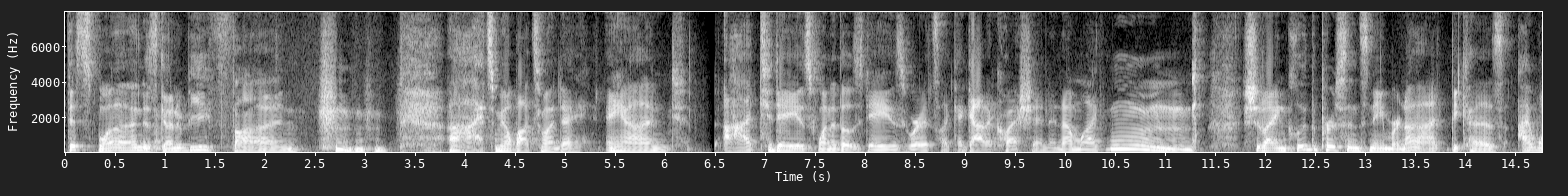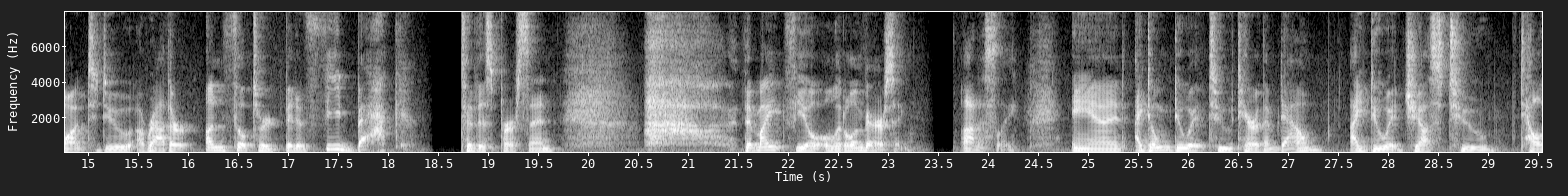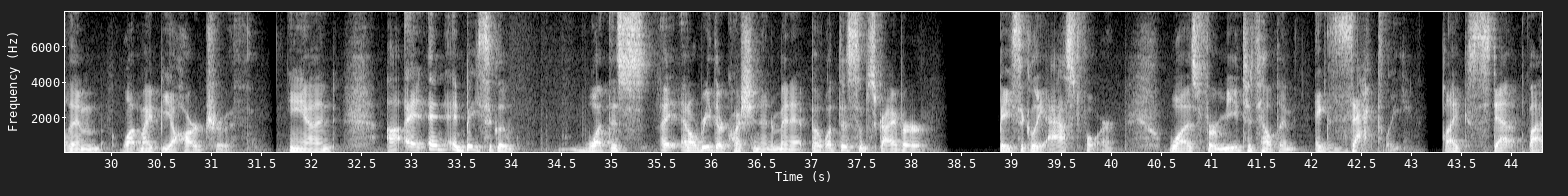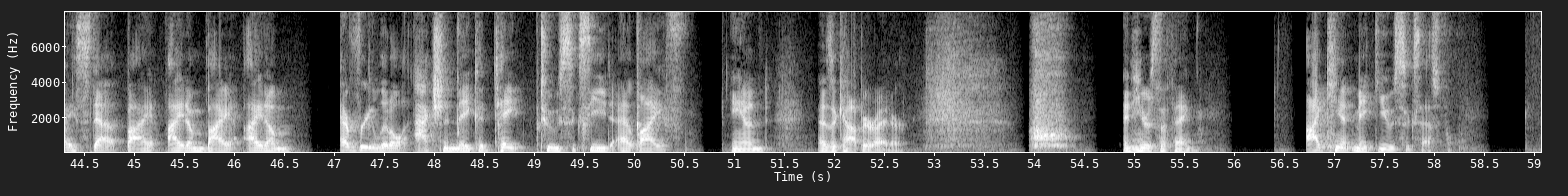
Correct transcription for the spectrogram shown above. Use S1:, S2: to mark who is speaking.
S1: This one is gonna be fun. ah, it's Mailbox Monday, and uh, today is one of those days where it's like I got a question, and I'm like, hmm, should I include the person's name or not? Because I want to do a rather unfiltered bit of feedback to this person that might feel a little embarrassing, honestly. And I don't do it to tear them down. I do it just to tell them what might be a hard truth. And uh, and and basically what this and I'll read their question in a minute, but what this subscriber basically asked for was for me to tell them exactly like step by step by item by item every little action they could take to succeed at life and as a copywriter. And here's the thing. I can't make you successful.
